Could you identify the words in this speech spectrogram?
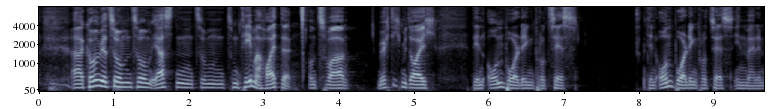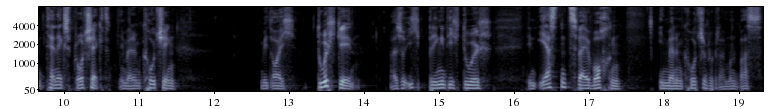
äh, kommen wir zum, zum ersten, zum, zum Thema heute. Und zwar möchte ich mit euch den Onboarding-Prozess, den Onboarding-Prozess in meinem 10x Project, in meinem Coaching mit euch durchgehen. Also ich bringe dich durch den ersten zwei Wochen in meinem Coaching-Programm und was,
